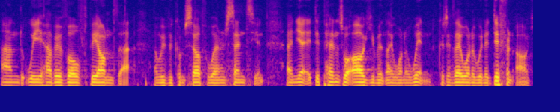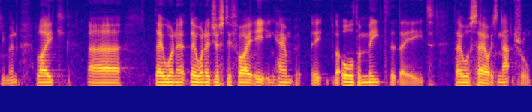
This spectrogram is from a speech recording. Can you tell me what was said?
and we have evolved beyond that and we've become self-aware and sentient. And yet it depends what argument they want to win. Because if they want to win a different argument, like uh, they want to they want to justify eating all the meat that they eat, they will say, "Oh, it's natural."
